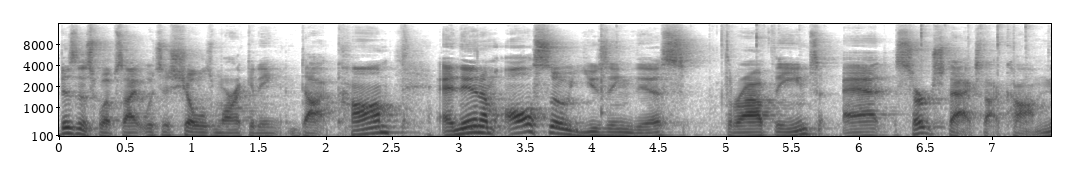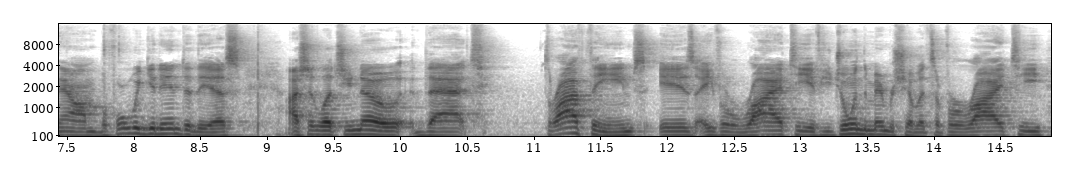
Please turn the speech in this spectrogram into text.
business website, which is shoalsmarketing.com. And then I'm also using this Thrive Themes at searchstacks.com. Now, before we get into this, I should let you know that Thrive Themes is a variety, if you join the membership, it's a variety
